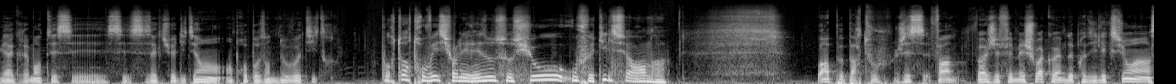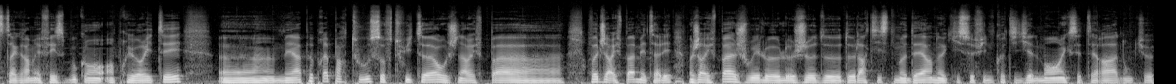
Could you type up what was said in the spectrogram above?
Et, agrémenter ces, ces, actualités en, en, proposant de nouveaux titres. Pour te retrouver sur les réseaux sociaux, où faut-il se rendre? Un peu partout. J'ai enfin, j'ai fait mes choix quand même de prédilection, hein, Instagram et Facebook en, priorité, euh, mais à peu près partout, sauf Twitter où je n'arrive pas à... En fait, j'arrive pas à m'étaler. Moi, j'arrive pas à jouer le, jeu de, l'artiste moderne qui se filme quotidiennement, etc. Donc, euh,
